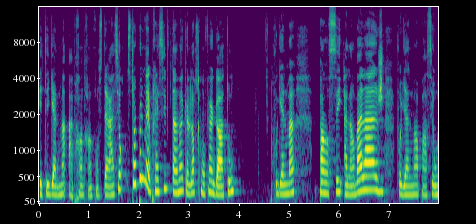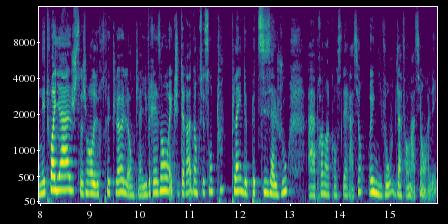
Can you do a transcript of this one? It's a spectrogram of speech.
est également à prendre en considération. C'est un peu le même principe, finalement, que lorsqu'on fait un gâteau. Il faut également penser à l'emballage, il faut également penser au nettoyage, ce genre de trucs-là, donc la livraison, etc. Donc, ce sont tout plein de petits ajouts à prendre en considération au niveau de la formation en ligne.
